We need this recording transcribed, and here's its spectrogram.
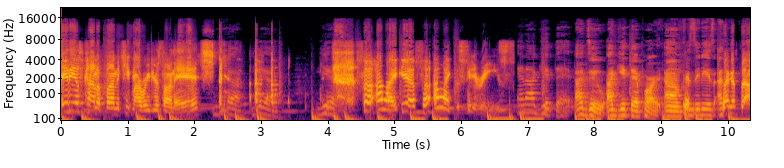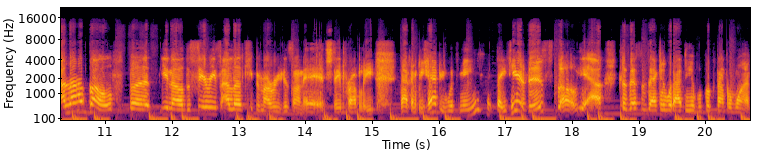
it is kind of fun to keep my readers on edge. Yeah, yeah. Yeah. So I like yeah, so I like the series. And I get that. I do. I get that part. Um because it is I, like I said, I love both, but you know, the series I love keeping my readers on edge. They're probably not gonna be happy with me if they hear this. So yeah, because that's exactly what I did with book number one.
